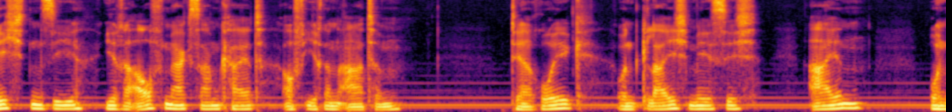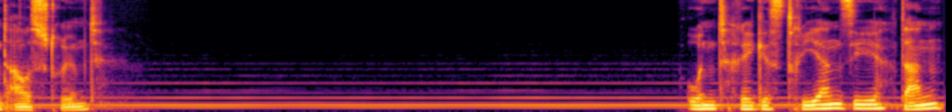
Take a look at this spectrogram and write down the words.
Richten Sie Ihre Aufmerksamkeit auf Ihren Atem, der ruhig und gleichmäßig ein- und ausströmt. Und registrieren Sie dann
